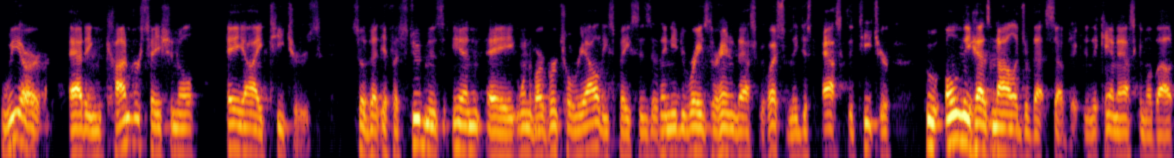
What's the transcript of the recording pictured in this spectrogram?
we are adding conversational AI teachers so that if a student is in a one of our virtual reality spaces and they need to raise their hand and ask a question, they just ask the teacher who only has knowledge of that subject and they can't ask them about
